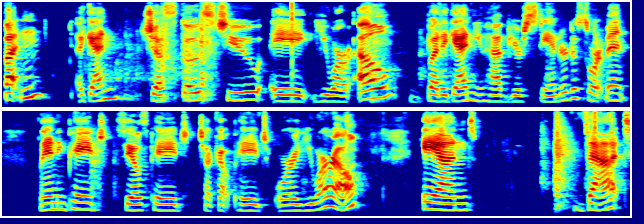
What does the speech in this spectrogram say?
Button, again, just goes to a URL, but again, you have your standard assortment, landing page, sales page, checkout page, or a URL. And that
